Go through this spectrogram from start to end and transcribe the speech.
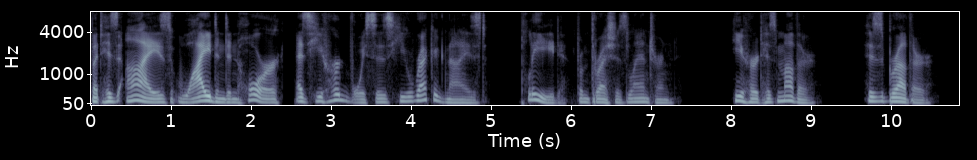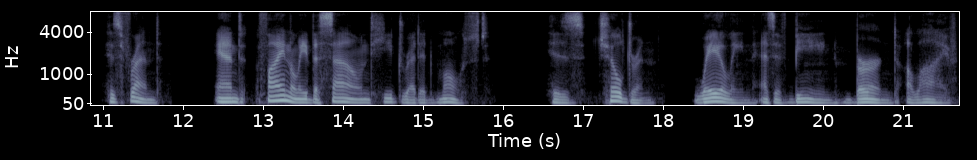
But his eyes widened in horror as he heard voices he recognized plead from Thresh's lantern. He heard his mother, his brother, his friend, and finally the sound he dreaded most his children wailing as if being burned alive.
